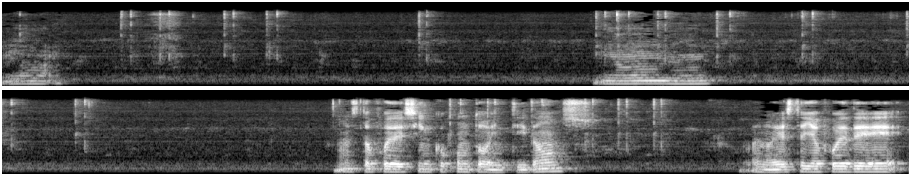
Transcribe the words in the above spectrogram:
no. No, Esta fue de 5.22. Bueno, esta ya fue de...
